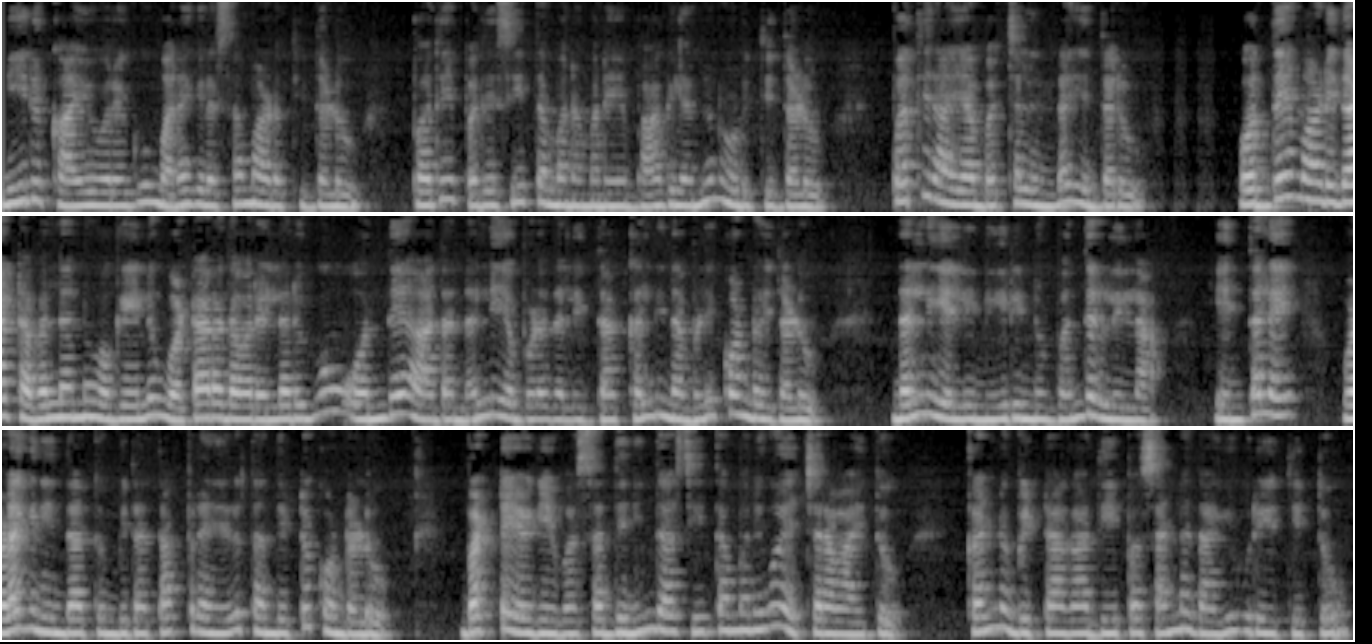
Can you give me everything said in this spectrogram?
ನೀರು ಕಾಯುವವರೆಗೂ ಮನೆಗೆಲಸ ಮಾಡುತ್ತಿದ್ದಳು. ಪದೇ ಪದೇ ಸೀತಮ್ಮನ ಮನೆಯ ಬಾಗಿಲನ್ನು ನೋಡುತ್ತಿದ್ದಳು. ಪತಿರಾಯ ಬಚ್ಚಲಿನಿಂದ ಎದ್ದರು. ಒದ್ದೆ ಮಾಡಿದ ಟವೆಲ್ಲನ್ನು ಒಗೆಯಲು ವಟಾರದವರೆಲ್ಲರಿಗೂ ಒಂದೇ ಆದ ನಲ್ಲಿಯ ಬುಡದಲ್ಲಿದ್ದ ಕಲ್ಲಿನ ಬಳಿ ಕೊಂಡೊಯ್ದಳು. ನಲ್ಲಿಯಲ್ಲಿ ನೀರಿನ್ನು ಬಂದಿರಲಿಲ್ಲ. ಎಂತಲೇ ಒಳಗಿನಿಂದ ತುಂಬಿದ ತಪ್ಪಲೆ ನೀರು ತಂದಿಟ್ಟುಕೊಂಡಳು. ಬಟ್ಟೆಯೊಗೆಯುವ ಸದ್ದಿನಿಂದ ಸೀತಮ್ಮನಿಗೂ ಎಚ್ಚರವಾಯಿತು. ಕಣ್ಣು ಬಿಟ್ಟಾಗ ದೀಪ ಸಣ್ಣದಾಗಿ ಉರಿಯುತ್ತಿತ್ತು.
